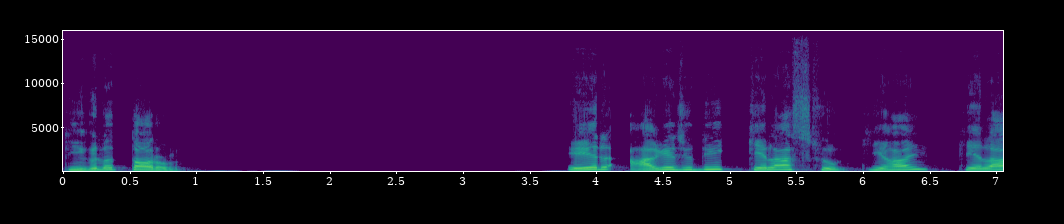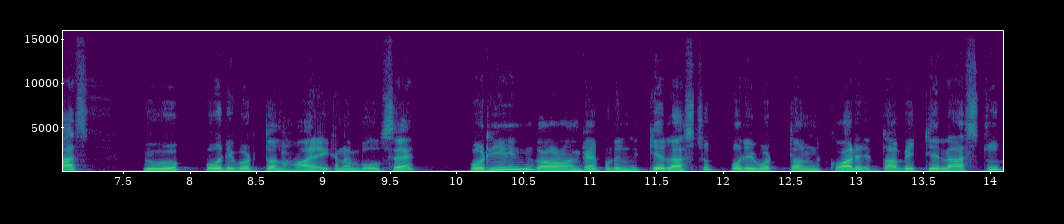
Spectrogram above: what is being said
কি হলো? তরল। এর আগে যদি কেলাস রূপ কি হয়? কেলাস রূপ পরিবর্তন হয়, এখানে বলছে। কঠিন গলনাঙ্কের যদি কেলাস রূপ পরিবর্তন করে, তবে কেলাস রূপ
